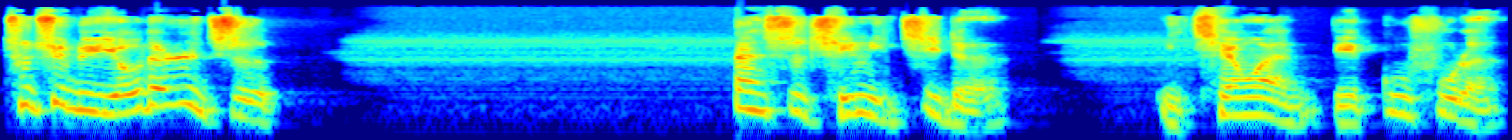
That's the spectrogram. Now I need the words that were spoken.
出去旅游的日子，但是，请你记得，你千万别辜负了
